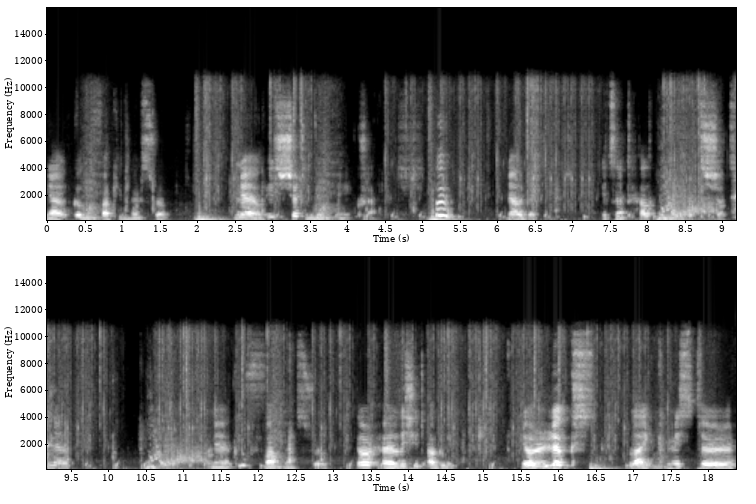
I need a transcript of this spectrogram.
No, go fuck you, Monstro. No, he's shooting me. Crap. Woo! No, that it's not helping me. That shots. No. No, go fuck Monstro. You're hellish shit ugly. Your looks like Mr.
